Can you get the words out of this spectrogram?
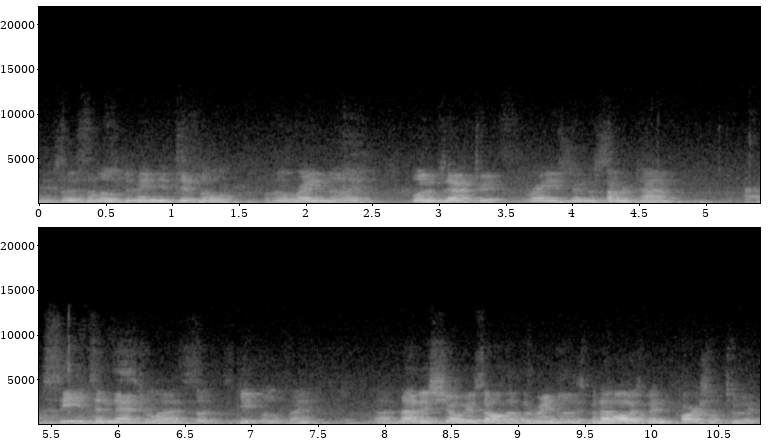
And so it's a little diminutive little little rain lily. Blooms after it rains during the summertime. Seeds and naturalized. So it's a cute little thing. Uh, not as showy as all the other rain lilies, but I've always been partial to it.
